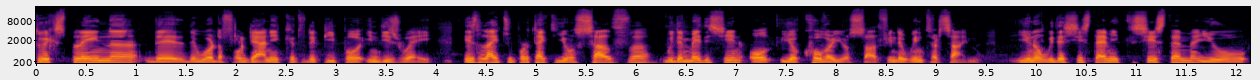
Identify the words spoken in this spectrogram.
to explain uh, the the word of organic to the people in this way. It's like to protect yourself uh, with the medicine, or you cover yourself in the winter time. You know, with the systemic system, you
